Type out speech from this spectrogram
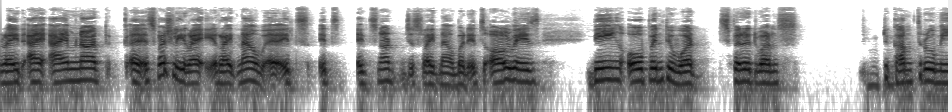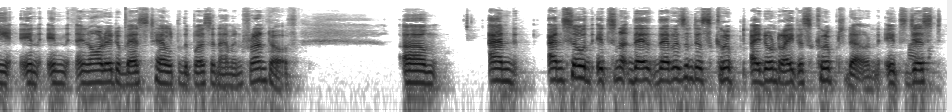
right? I i am not especially right right now it's it's it's not just right now but it's always being open to what spirit wants to mm-hmm. come through me in in in order to best help the person i'm in front of. Um and and so it's not there there isn't a script. I don't write a script down. It's just uh, uh,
